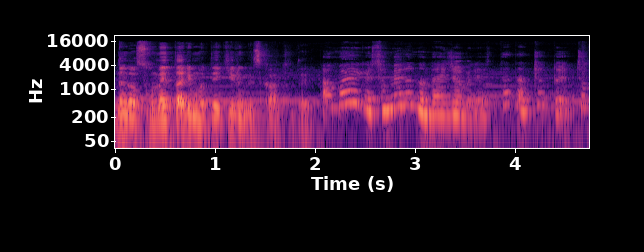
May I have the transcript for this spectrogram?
なんか染めたりもできるんですか？後で。あ眉毛染めるの大丈夫です。ただちょっと直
